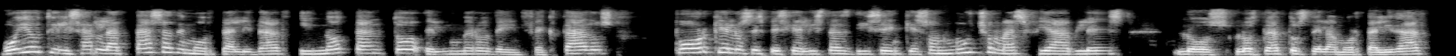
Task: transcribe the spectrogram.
voy a utilizar la tasa de mortalidad y no tanto el número de infectados, porque los especialistas dicen que son mucho más fiables los, los datos de la mortalidad,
